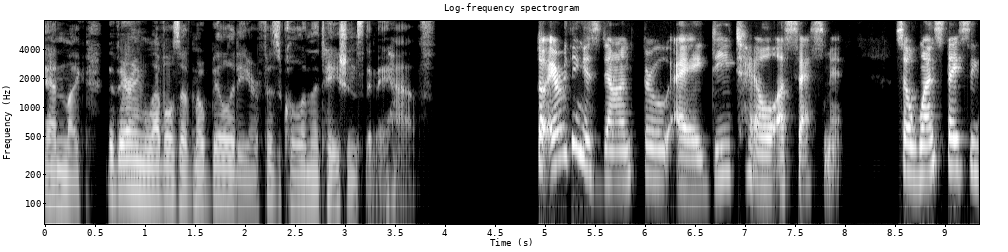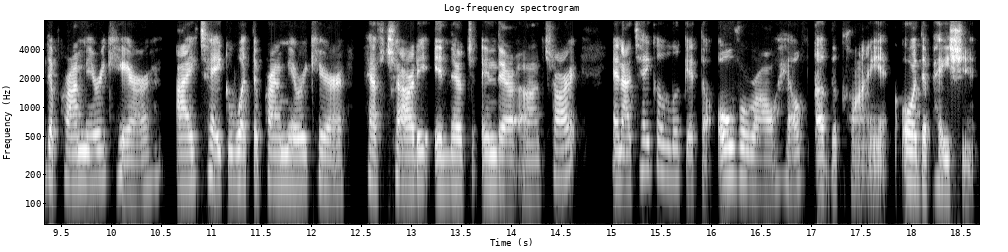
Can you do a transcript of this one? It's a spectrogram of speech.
and like the varying levels of mobility or physical limitations they may have. So everything is done through a detailed assessment. So once they see the primary care, I take what the primary care have charted in their in their uh, chart, and I take a look at the overall health of the client or the patient.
